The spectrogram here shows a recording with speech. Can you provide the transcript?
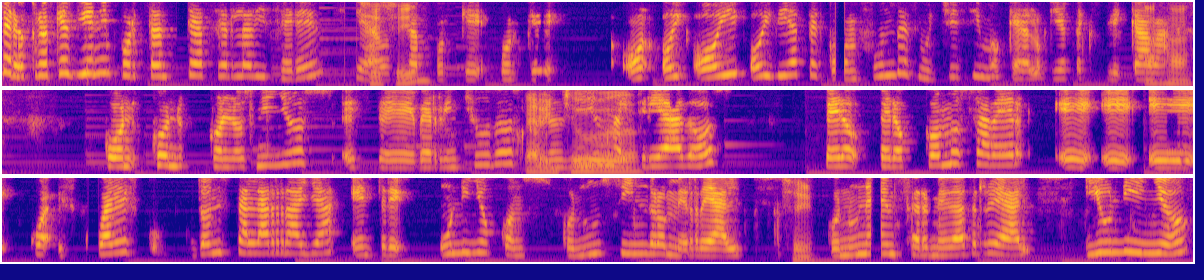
pero creo que es bien importante hacer la diferencia o sea porque porque hoy, hoy, hoy día te confundes muchísimo, que era lo que yo te explicaba. Con, con, los niños este, berrinchudos, con los niños malcriados, pero, pero ¿cómo saber eh, eh, eh, cuál, es, dónde está la raya entre un niño con, con un síndrome real, con una enfermedad real, y un niño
